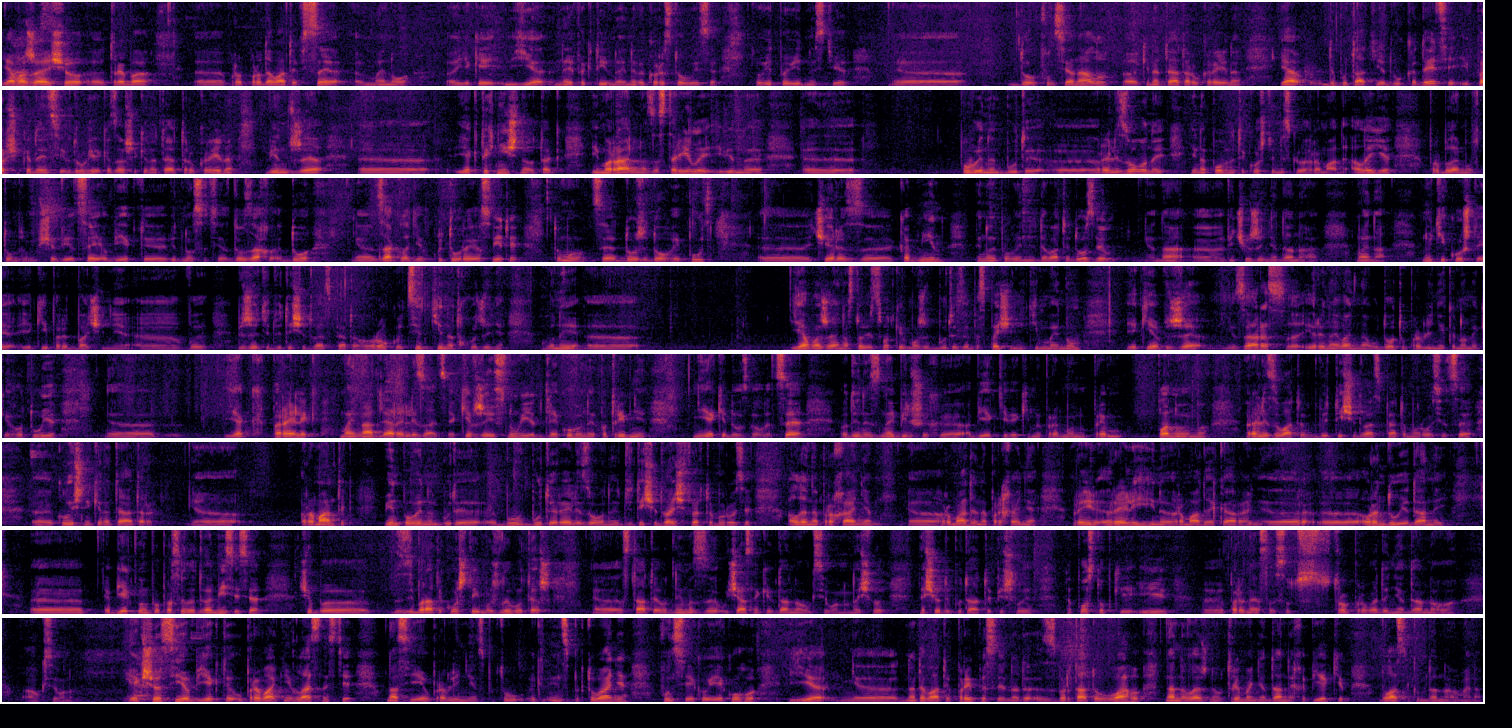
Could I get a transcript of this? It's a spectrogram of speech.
Я вважаю, що е, треба е, продавати все майно, е, яке є неефективно і не використовується у відповідності до функціоналу кінотеатр Україна. Я депутат є двох каденцій, і в першій каденції, і в другій я казав, що кінотеатр Україна він вже як технічно, так і морально застарілий, і він повинен бути е, реалізований і наповнити кошти міської громади. Але є проблема в тому, що цей об'єкт е, відноситься до е, закладів культури і освіти, тому це дуже довгий путь через Кабмін. Вони повинні давати дозвіл на відчуження даного майна. Ну ті кошти, які передбачені в бюджеті 2025 року, ці ті надходження, вони я вважаю, на 100% можуть бути забезпечені тим майном, яке вже зараз е, Ірина Іванівна Удот, управління економіки, готує е, як перелік майна для реалізації, яке вже існує, для якого не потрібні ніякі дозволи. Це один із найбільших е, об'єктів, які ми плануємо реалізувати в 2025 році. Це колишній кінотеатр Романтик. Він повинен бути, був бути реалізований у 2024 році, але на прохання е, громади, на прохання релігійної громади, яка е, е, орендує даний об'єкт, ми попросили два місяці, щоб зібрати кошти і, можливо, теж стати одним з учасників даного аукціону. На що, на що депутати пішли на поступки і перенесли строк проведення даного аукціону. Якщо ці об'єкти у приватній власності, у нас є управління інспекту- інспектування, функція якого- є е, надавати приписи, звертати увагу на належне утримання даних об'єктів власником даного майна.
